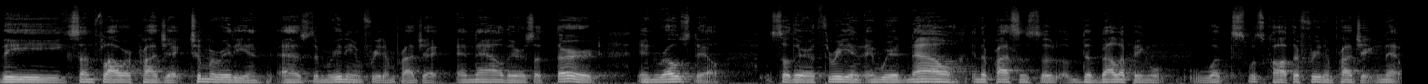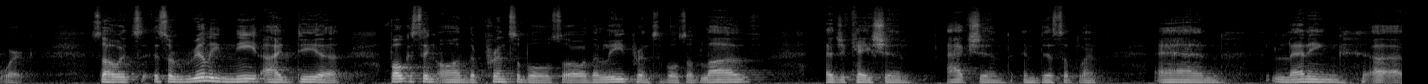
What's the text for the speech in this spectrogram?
the Sunflower Project to Meridian as the Meridian Freedom Project. And now there's a third in Rosedale. So there are three, and, and we're now in the process of developing what's what's called the Freedom Project Network. So it's it's a really neat idea focusing on the principles or the lead principles of love, education, action, and discipline, and letting uh,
